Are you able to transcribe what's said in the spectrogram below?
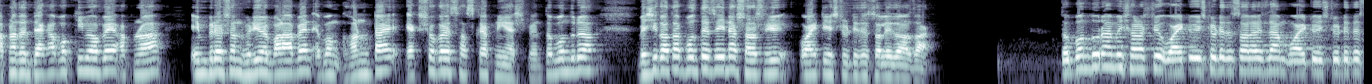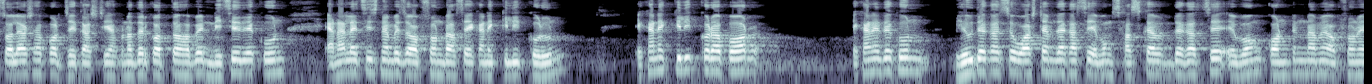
আপনাদের দেখাবো কীভাবে আপনারা ইমপ্রেশন ভিডিও বাড়াবেন এবং ঘন্টায় একশো করে সাবস্ক্রাইব নিয়ে আসবেন। তো বন্ধুরা, বেশি কথা বলতে চাই না, সরাসরি ওয়াইটি স্টুডিওতে চলে যাওয়া যাক। তো বন্ধুরা, আমি সরাসরি ওয়াই টু স্টুডিওতে চলে আসলাম। ওয়াই টু স্টুডিওতে চলে আসার পর যে কাজটি আপনাদের করতে হবে, নিচে দেখুন অ্যানালাইসিস নামে যে অপশনটা আছে, এখানে ক্লিক করুন। এখানে ক্লিক করার পর, এখানে দেখুন ভিউ দেখাচ্ছে ওয়াচ টাইম দেখাচ্ছে এবং সাবস্ক্রাইব দেখাচ্ছে এবং কন্টেন্ট নামে অপশনে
